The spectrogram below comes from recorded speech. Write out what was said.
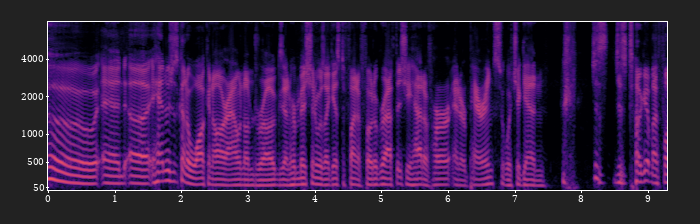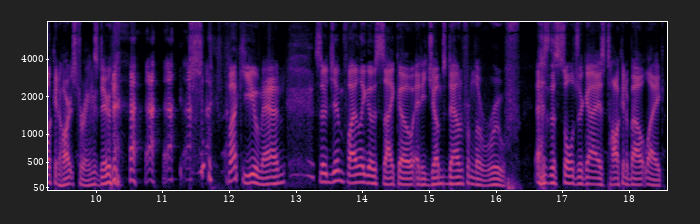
Oh, and uh, Hannah's just kind of walking all around on drugs, and her mission was, I guess, to find a photograph that she had of her and her parents. Which, again, just just tug at my fucking heartstrings, dude. Fuck you, man. So Jim finally goes psycho, and he jumps down from the roof as the soldier guy is talking about like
